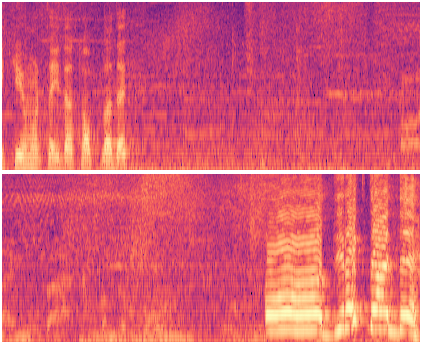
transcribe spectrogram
İki yumurtayı da topladık. Oo direkt deldi.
